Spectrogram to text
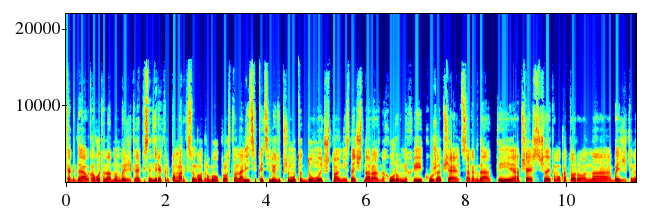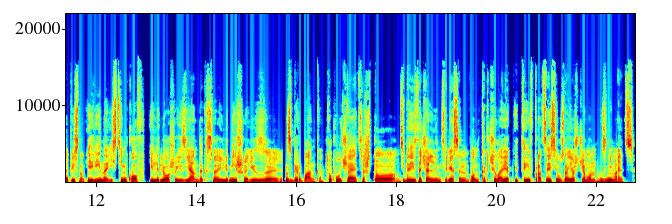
когда у кого-то на одном бейджике написано директор по маркетингу, а у другого просто аналитик, эти люди почему-то думают, что они, значит, на разных уровнях и хуже общаются. А когда ты общаешься с человеком, у которого на бейджике написано Ирина из Тиньков, или Леша из Яндекса, или Миша из э, Сбербанка, то получается, что тебе изначально интересен он как человек, и ты в процессе узнаешь, чем он занимается.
